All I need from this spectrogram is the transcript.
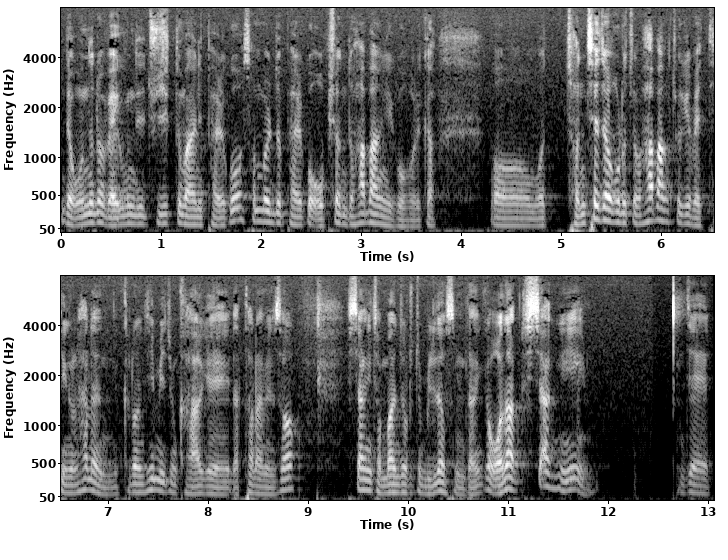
근데 오늘은 외국인들이 주식도 많이 팔고 선물도 팔고 옵션도 하방이고 그러니까 어 뭐 전체적으로 좀 하방 쪽에 베팅을 하는 그런 힘이 좀 강하게 나타나면서 시장이 전반적으로 좀 밀렸습니다. 그러니까 워낙 시장이 이제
